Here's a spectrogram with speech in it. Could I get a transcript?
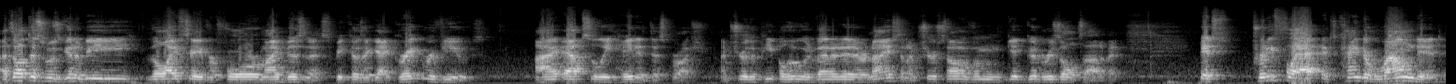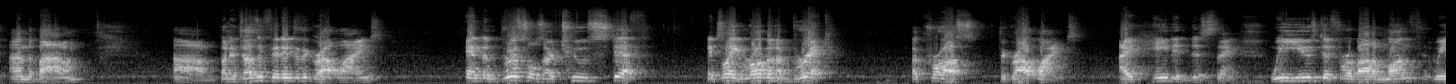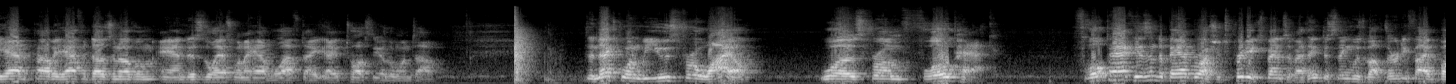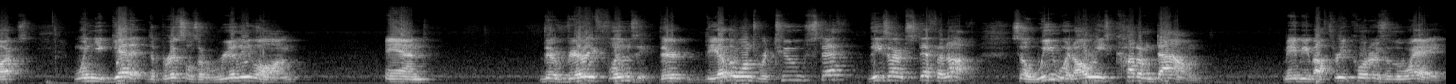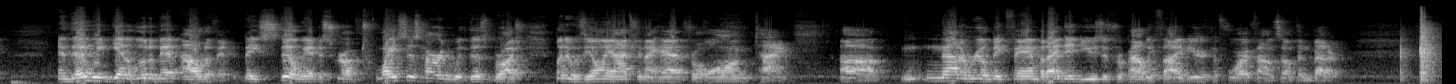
I thought this was going to be the lifesaver for my business because it got great reviews. I absolutely hated this brush. I'm sure the people who invented it are nice and I'm sure some of them get good results out of it. It's pretty flat, it's kind of rounded on the bottom, um, but it doesn't fit into the grout lines and the bristles are too stiff. It's like rubbing a brick across the grout lines. I hated this thing. We used it for about a month. We had probably half a dozen of them, and this is the last one I have left. I, I tossed the other ones out. The next one we used for a while was from Flo-Pac. Flo-Pac isn't a bad brush. It's pretty expensive. I think this thing was about 35 bucks. When you get it, the bristles are really long, and they're very flimsy. They're, the other ones were too stiff. These aren't stiff enough. So we would always cut them down, maybe about three quarters of the way, and then we'd get a little bit out of it. They still, we had to scrub twice as hard with this brush, but it was the only option I had for a long time. Uh, not a real big fan, but I did use it for probably five years before I found something better.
